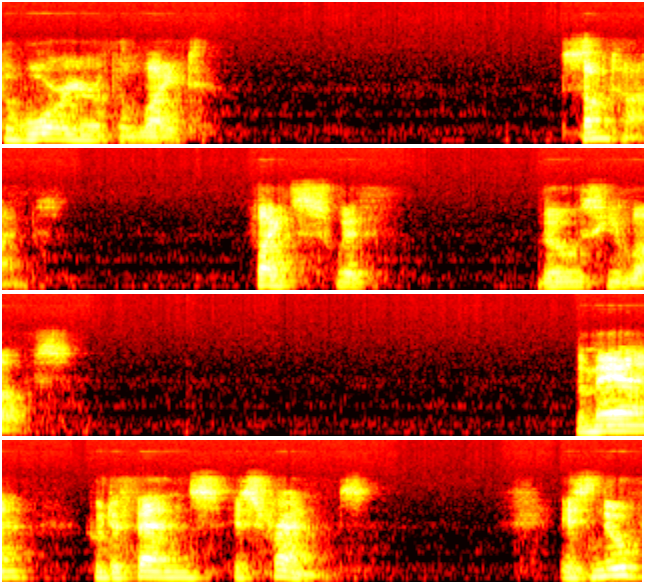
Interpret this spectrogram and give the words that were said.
The warrior of the light sometimes fights with those he loves. The man who defends his friends is no,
